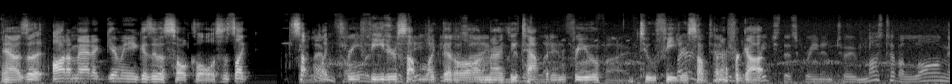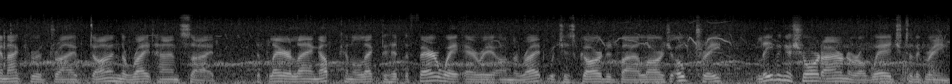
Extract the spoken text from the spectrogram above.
Yeah, it was an automatic gimme because it was so close. It's like something like three feet or something like that. It'll automatically tap it in for you. Two feet or something, I forgot. reach this green in two must have a long and accurate drive down the right-hand side. The player laying up can elect to hit the fairway area on the right, which is guarded by a large oak tree, leaving a short iron or a wedge to the green.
